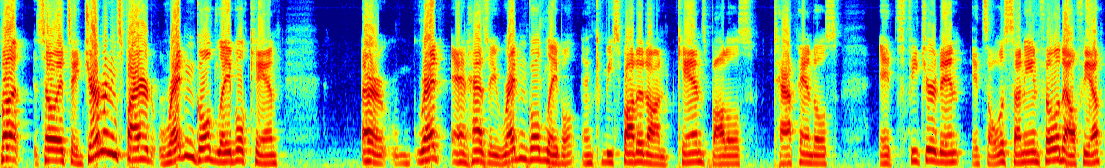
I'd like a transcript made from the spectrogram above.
but so it's a German-inspired red and gold label can, or red and has a red and gold label and can be spotted on cans, bottles, tap handles. It's featured in It's Always Sunny in Philadelphia,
